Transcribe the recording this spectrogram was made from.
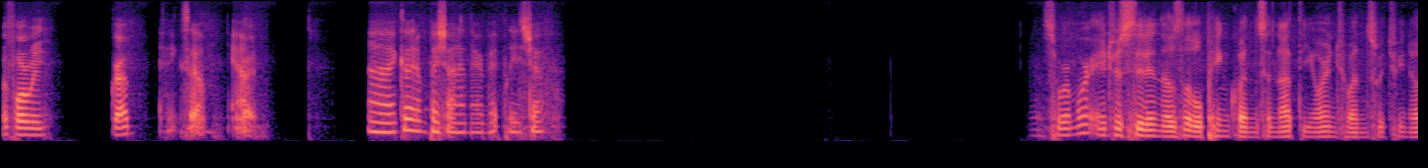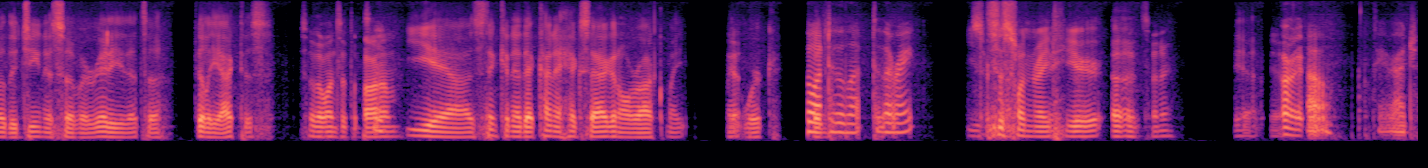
Before we grab? I think so, yeah. Right. Uh, go ahead and push on in there a bit, please, Jeff. So we're more interested in those little pink ones and not the orange ones, which we know the genus of already. That's a Phelliactis. So the ones at the bottom. Yeah, I was thinking of that kind of hexagonal rock might might Yep. work. The one to the left, to the right. It's this one right here. Uh, center. yeah. All right. Oh, okay, Raj.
